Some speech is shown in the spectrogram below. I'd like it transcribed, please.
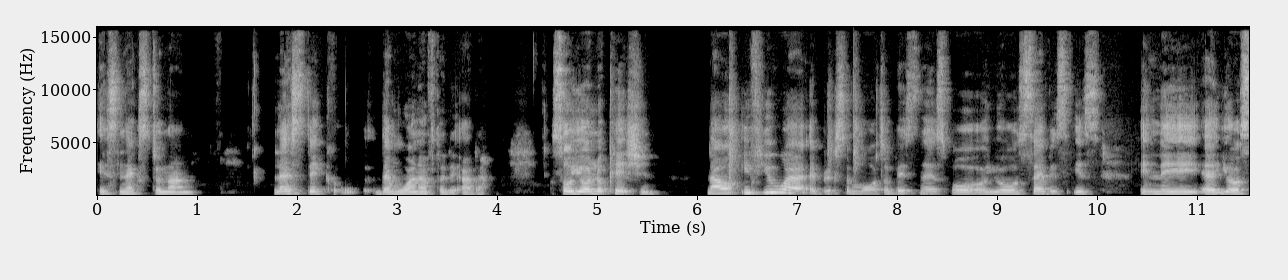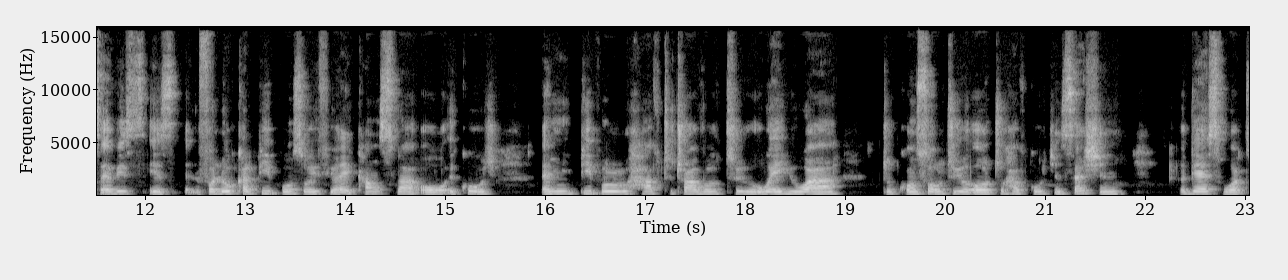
is next to none. Let's take them one after the other. So your location. Now, if you were a bricks and mortar business or your service is in the uh, your service is for local people. So if you're a counselor or a coach, and people have to travel to where you are to consult you or to have coaching session, guess what?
